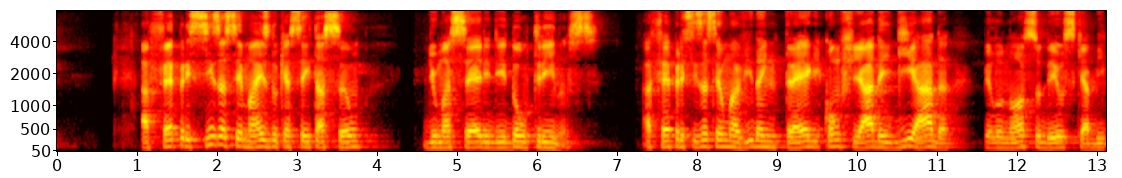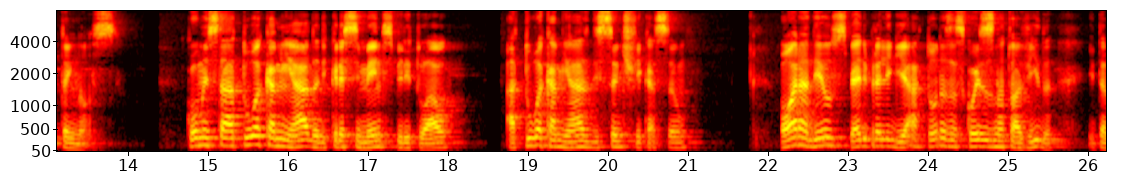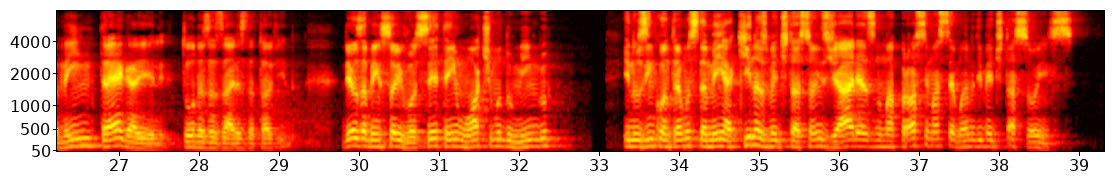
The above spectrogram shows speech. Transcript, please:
A fé precisa ser mais do que aceitação de uma série de doutrinas. A fé precisa ser uma vida entregue, confiada e guiada pelo nosso Deus que habita em nós. Como está a tua caminhada de crescimento espiritual, a tua caminhada de santificação? Ora a Deus, pede para Ele guiar todas as coisas na tua vida e também entrega a Ele todas as áreas da tua vida. Deus abençoe você, tenha um ótimo domingo e nos encontramos também aqui nas meditações diárias numa próxima semana de meditações.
